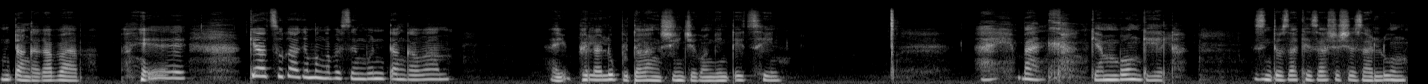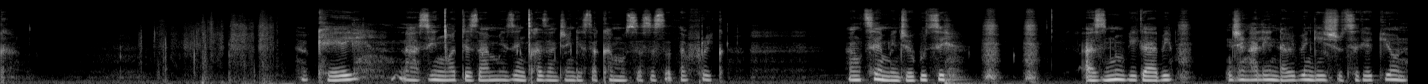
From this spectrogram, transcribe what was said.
untanga kababa. Kuyathuka ke mangabe sengibona untanga wami. Hayi phela lo bhuda kangishintshe kwangento ethini. Hayi bandla, ngiyambongela. Izinto zakhe zasheshe zalunga. Okay, nasi incwadi zami ezingichaza njengesakhamuzi sase-South Africa. Angithembe nje ukuthi azinuki kabi njengale ndawo ebengiyishutheke kuyona.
